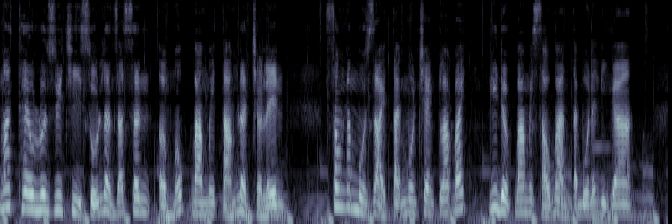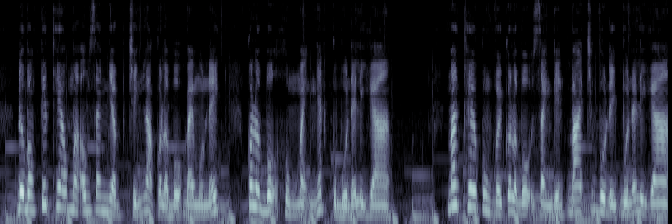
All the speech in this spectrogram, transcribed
Matthew luôn duy trì số lần ra sân ở mốc 38 lần trở lên. Sau năm mùa giải tại Mönchengladbach, ghi được 36 bàn tại Bundesliga. Đội bóng tiếp theo mà ông gia nhập chính là câu lạc bộ Bayern Munich, câu lạc bộ hùng mạnh nhất của Bundesliga. Matthew cùng với câu lạc bộ giành đến 3 chức vô địch Bundesliga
